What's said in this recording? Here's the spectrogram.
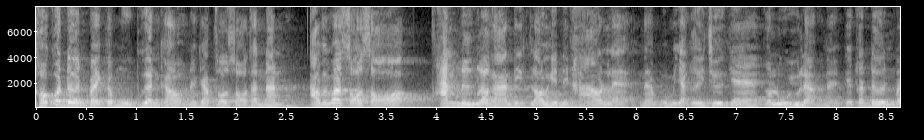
เขาก็เดินไปกับหมู่เพื่อนเขานะครับสสท่านนั้น เอาเป็นว่าสสท่านหนึ่งแล้วกันที่เราเห็นในข่าวนั่นแหละนะผมไม่อยากเอ่ยชื่อแกก็รู้อยู่แล้วนะแกก็เดินไป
